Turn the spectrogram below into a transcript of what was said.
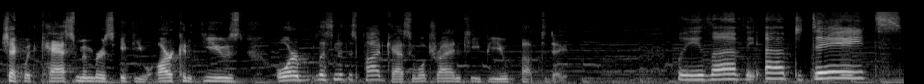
Check with cast members if you are confused, or listen to this podcast and we'll try and keep you up to date. We love the up to dates.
